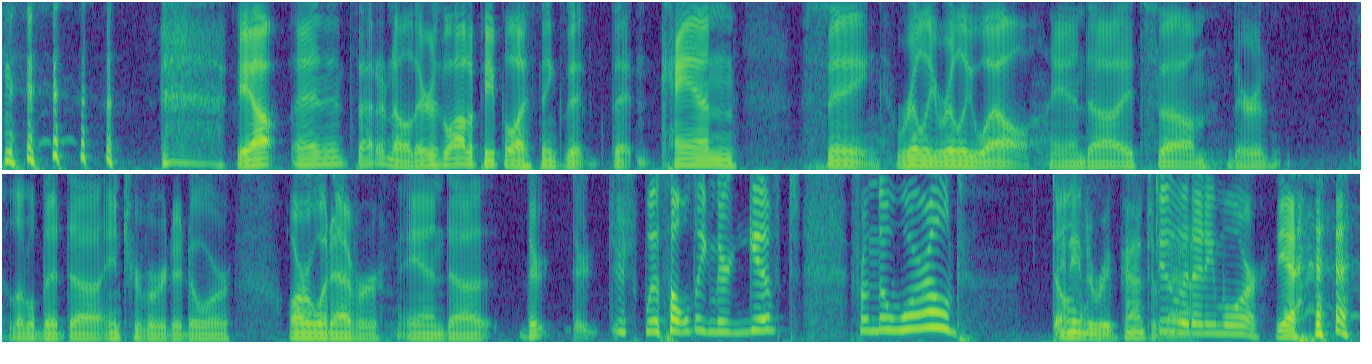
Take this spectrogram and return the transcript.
yeah. And it's, I don't know. There's a lot of people I think that, that can sing really, really well. And uh, it's, um, they're a little bit uh, introverted or, or whatever. And uh, they're, they're just withholding their gift from the world. they need to repent do it anymore. Yeah.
